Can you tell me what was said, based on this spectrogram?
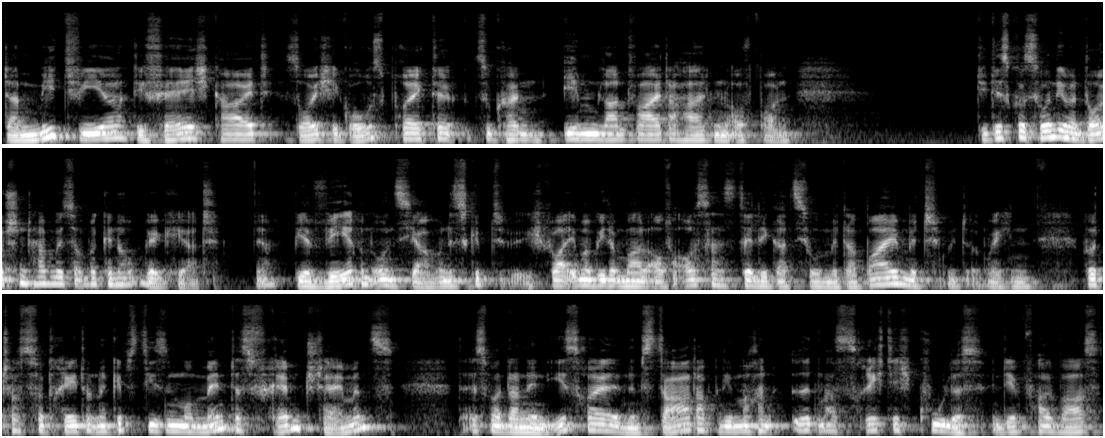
damit wir die Fähigkeit, solche Großprojekte zu können, im Land weiterhalten und aufbauen. Die Diskussion, die wir in Deutschland haben, ist aber genau umgekehrt. Ja, wir wehren uns ja. Und es gibt, ich war immer wieder mal auf Auslandsdelegationen mit dabei, mit, mit irgendwelchen Wirtschaftsvertretern. Und dann gibt es diesen Moment des Fremdschämens. Da ist man dann in Israel, in einem Startup, und die machen irgendwas richtig Cooles. In dem Fall war es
